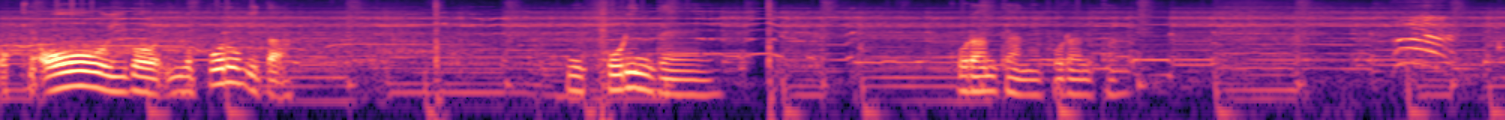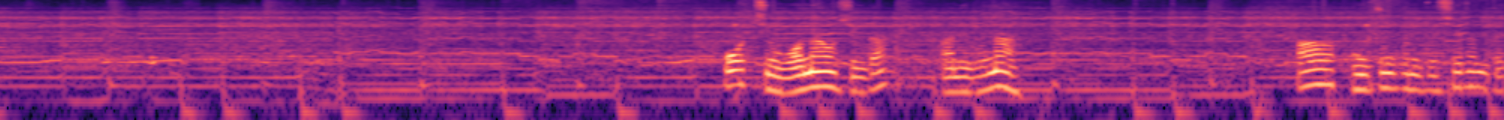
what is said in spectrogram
오케이. 오, 이거, 이거 뽀록이다. 이 볼인데 보란타네 보란타 어 지금 원아웃인가? 아니구나 아 봉준군도 싫은데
